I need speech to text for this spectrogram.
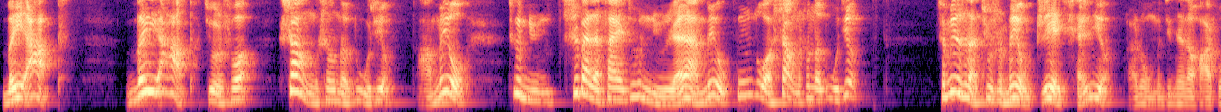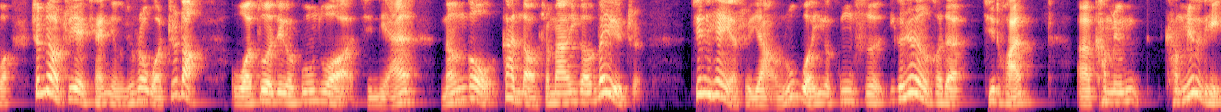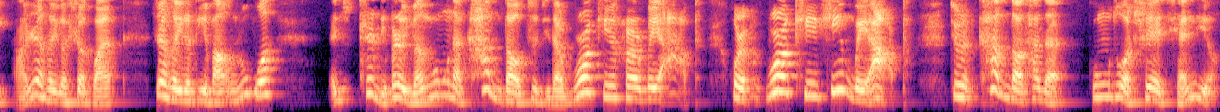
way up，way up 就是说上升的路径。 啊，没有这个女失败的翻译就是女人啊，没有工作上升的路径，什么意思呢？就是没有职业前景。按照我们今天的话说，什么叫职业前景？就是说我知道我做这个工作几年能够干到什么样一个位置。今天也是一样，如果一个公司、一个任何的集团，呃，commun community 啊，任何一个社团、任何一个地方，如果这里边的员工呢看不到自己的 working her way up 或者 working him way up。就是看不到他的工作事业前景，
